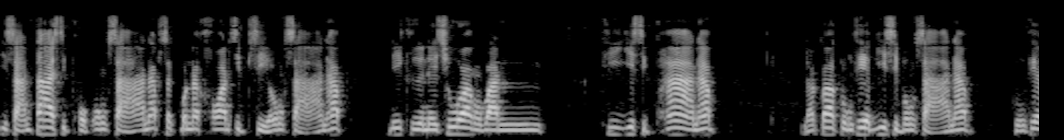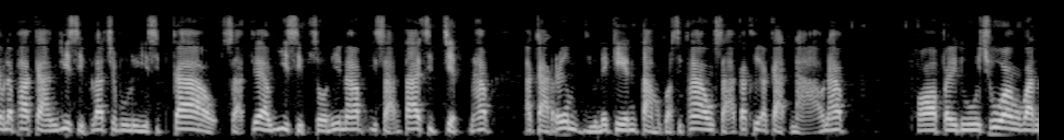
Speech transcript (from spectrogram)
อีสานใต้ 16 องศานะครับ สกลนคร 14 องศานะครับ นี่คือในช่วงวันที่ 25 นะครับ แล้วก็กรุงเทพ 20 องศานะครับ รุงเทพและภาคกลาง 20 ราชบุรี 19สระแก้ว 20 โซนนี้นะครับ อีสานใต้ 17 นะครับ อากาศเริ่มอยู่ในเกณฑ์ต่ำกว่า 15 องศาก็คืออากาศหนาวนะครับ พอไปดูช่วงวัน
